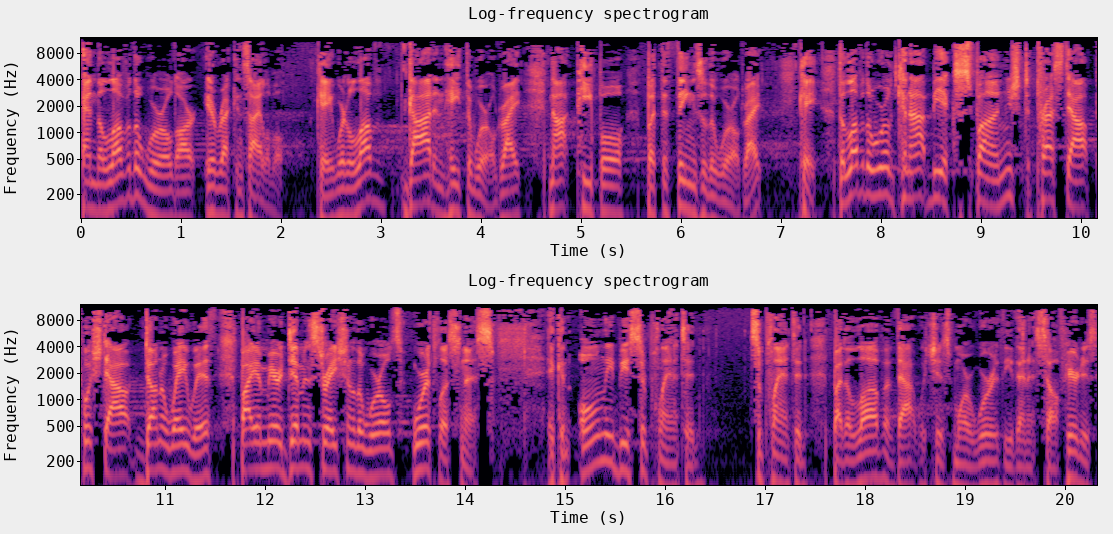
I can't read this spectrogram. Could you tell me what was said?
and the love of the world are irreconcilable. Okay, we're to love God and hate the world, right? Not people, but the things of the world, right? Okay, the love of the world cannot be expunged, pressed out, pushed out, done away with by a mere demonstration of the world's worthlessness. It can only be supplanted supplanted by the love of that which is more worthy than itself. Here it is.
